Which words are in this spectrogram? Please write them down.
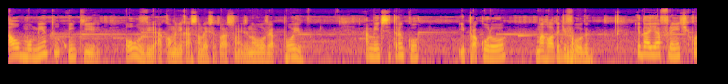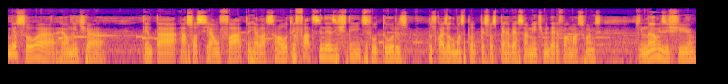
ao momento em que houve a comunicação das situações e não houve apoio, a mente se trancou e procurou uma rota de fuga. E daí à frente começou a realmente a tentar associar um fato em relação a outro e fatos inexistentes, futuros, dos quais algumas pessoas perversamente me deram informações que não existiam,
